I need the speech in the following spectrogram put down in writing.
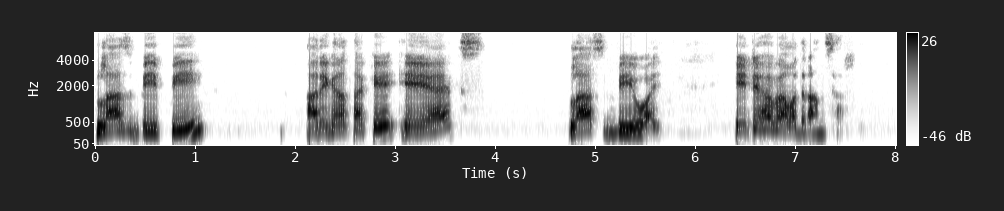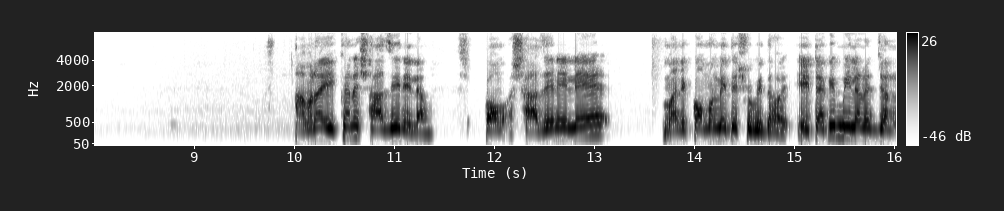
plus B P আর এখানে থাকে A X plus B Y এটা হবে আমাদের আনসার আমরা এখানে সাজিয়ে নিলাম। সাজিয়ে নিলে মানে কমন নিতে সুবিধা হয়। এটাকে মিলানোর জন্য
